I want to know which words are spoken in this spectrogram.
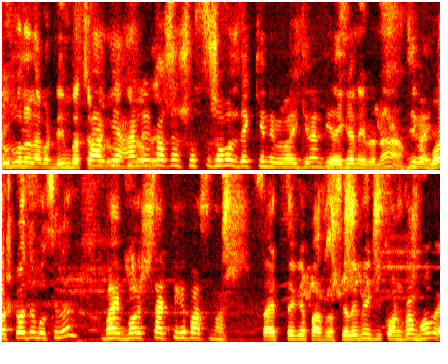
দুর্বল হলে আবার ডিম বাচ্চা পাখি সুস্থ সবল দেখে নেবে ভাই গ্যারান্টি আছে। দেখে নিবে না? বয়স কতদিন বলছিলেন? ভাই বয়স থেকে মাস। থেকে মাস। ছেলে মেয়ে কি কনফার্ম হবে?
